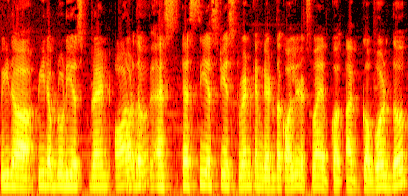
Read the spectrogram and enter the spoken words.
P the PWD student or, or the, the SC ST student can get the college. That's why I've, I've covered the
